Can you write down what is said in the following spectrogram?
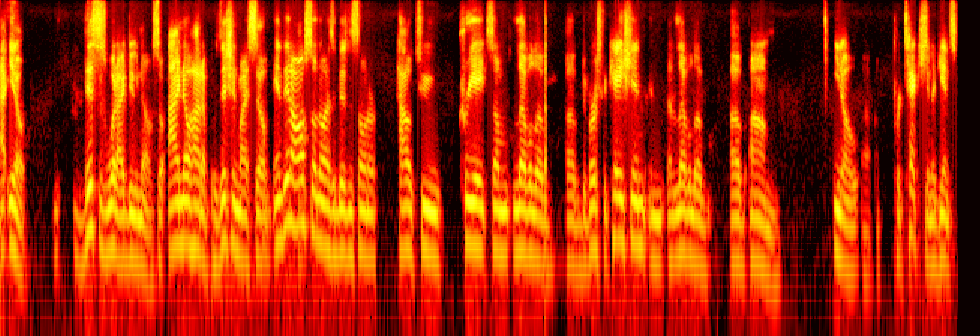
I, you know, this is what I do know. So I know how to position myself, and then I also know as a business owner how to create some level of, of diversification and a level of of um, you know uh, protection against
